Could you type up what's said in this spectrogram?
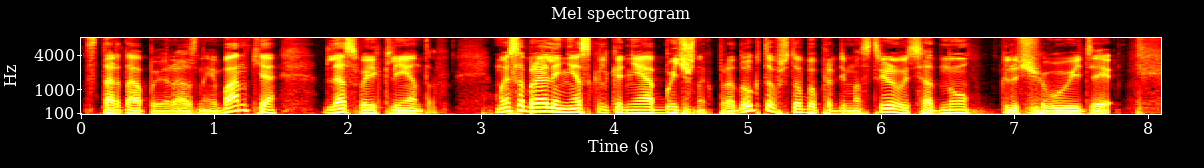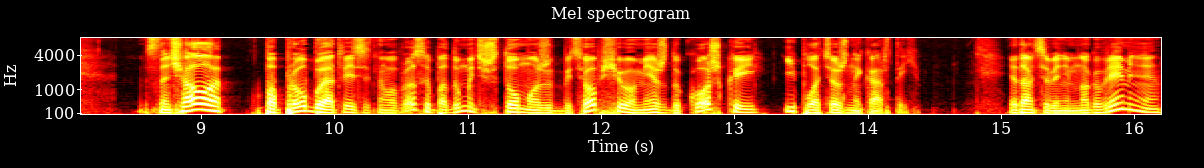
стартапы и разные банки для своих клиентов. Мы собрали несколько необычных продуктов, чтобы продемонстрировать одну ключевую идею. Сначала попробуй ответить на вопрос и подумать, что может быть общего между кошкой и платежной картой. Я дам тебе немного времени,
